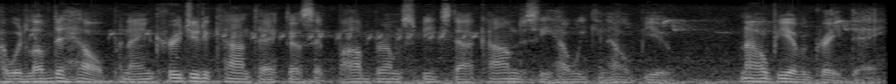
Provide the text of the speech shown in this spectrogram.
I would love to help, and I encourage you to contact us at bobbrummspeaks.com to see how we can help you. And I hope you have a great day.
